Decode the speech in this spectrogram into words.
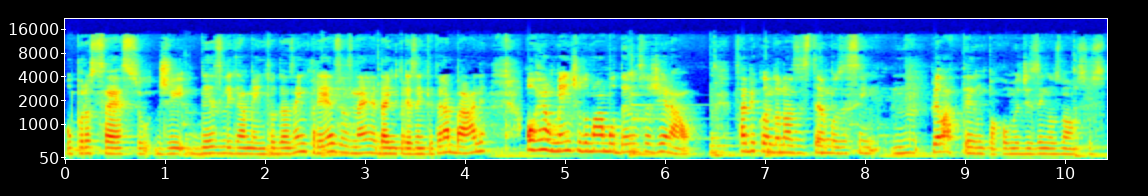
o processo de desligamento das empresas, né? Da empresa em que trabalha, ou realmente de uma mudança geral. Sabe quando nós estamos, assim, pela tampa, como dizem os nossos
